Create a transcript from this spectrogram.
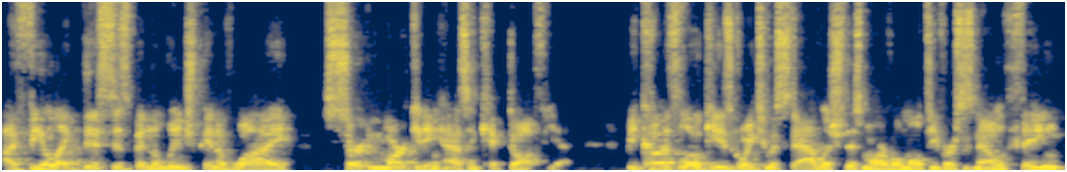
I feel like this has been the linchpin of why certain marketing hasn't kicked off yet. Because Loki is going to establish this Marvel multiverse is now a thing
